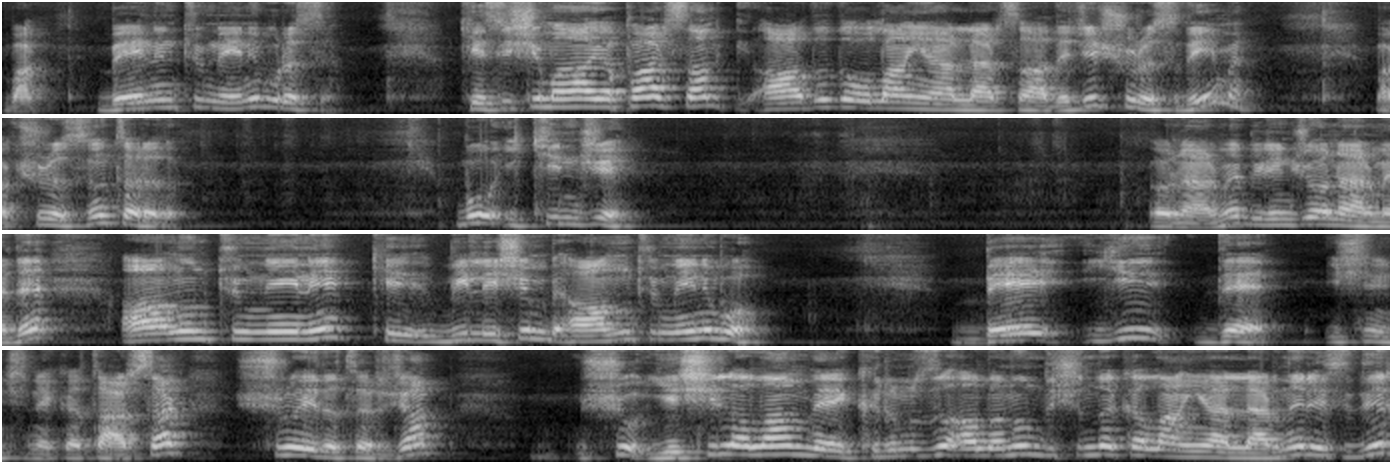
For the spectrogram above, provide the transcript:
Bak B'nin tümleyeni burası. Kesişim A yaparsan A'da da olan yerler sadece şurası değil mi? Bak şurasını taradım. Bu ikinci önerme. Birinci önermede A'nın tümleyeni ki birleşim A'nın tümleyeni bu. B'yi de işin içine katarsak şurayı da tarayacağım. Şu yeşil alan ve kırmızı alanın dışında kalan yerler neresidir?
